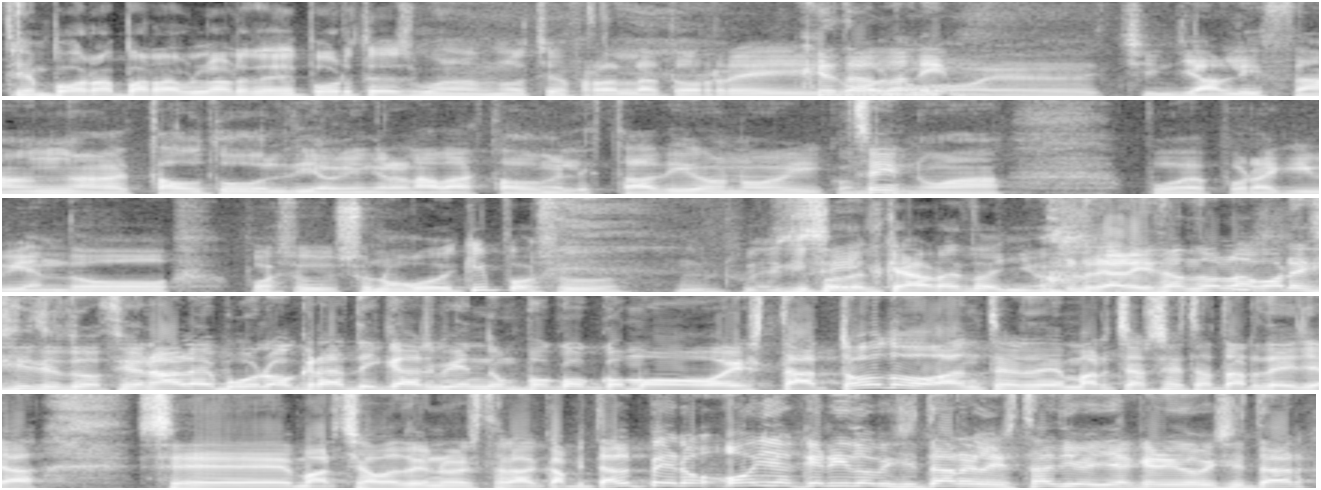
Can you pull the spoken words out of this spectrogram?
Tiempo ahora para hablar de deportes. Buenas noches, Fran La Torre. Y, ¿Qué tal, Dani? Eh, Lizán ha estado todo el día bien en Granada, ha estado en el estadio ¿no? y continúa pues por aquí viendo pues, su, nuevo equipo, su equipo del que ahora es dueño. Realizando labores institucionales, burocráticas, viendo un poco cómo está todo. Antes de marcharse, esta tarde ya se marchaba de nuestra capital, pero hoy ha querido visitar el estadio y ha querido visitar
